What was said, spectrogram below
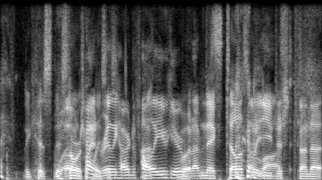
like his, Well, historical I'm trying places. really hard to follow Uh, you here, what? but I'm Nik, just tell us what you just found out.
